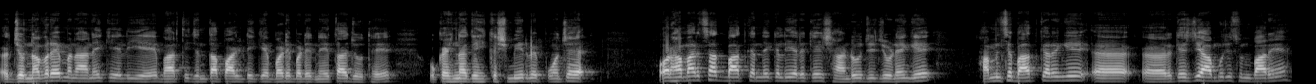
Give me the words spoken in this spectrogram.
जो नवरे मनाने के लिए भारतीय जनता पार्टी के बड़े बड़े नेता जो थे, वो कहीं ना कहीं कश्मीर में पहुँचे और हमारे साथ बात करने के लिए राकेश हांडू जी जुड़ेंगे। हम इनसे बात करेंगे। राकेश जी, आप मुझे सुन पा रहे हैं?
